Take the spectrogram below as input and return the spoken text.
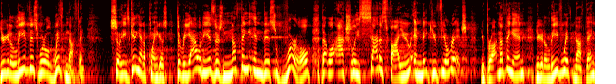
You're gonna leave this world with nothing. So he's getting at a point. He goes, The reality is, there's nothing in this world that will actually satisfy you and make you feel rich. You brought nothing in, you're gonna leave with nothing,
